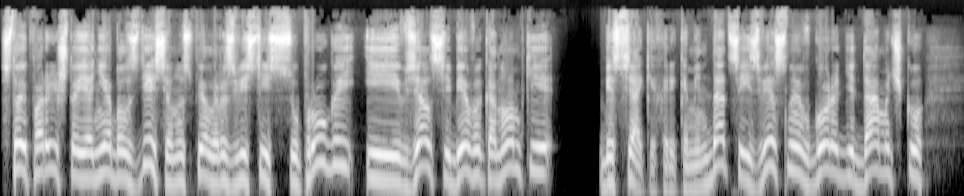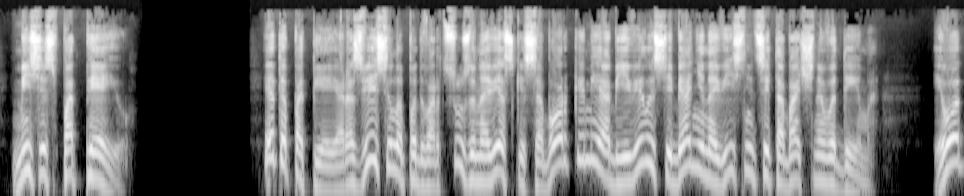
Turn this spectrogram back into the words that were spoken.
С той поры, что я не был здесь, он успел развестись с супругой и взял себе в экономке, без всяких рекомендаций, известную в городе дамочку миссис Попею. Эта Попея развесила по дворцу занавески с оборками и объявила себя ненавистницей табачного дыма. И вот,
